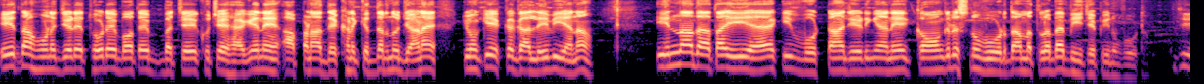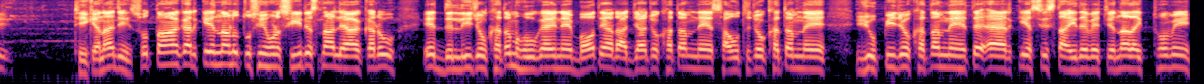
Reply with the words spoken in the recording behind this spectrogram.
ਇਹ ਤਾਂ ਹੁਣ ਜਿਹੜੇ ਥੋੜੇ ਬਹੁਤੇ ਬੱਚੇ ਖੁਚੇ ਹੈਗੇ ਨੇ ਆਪਣਾ ਦੇਖਣ ਕਿੱਧਰ ਨੂੰ ਜਾਣਾ ਹੈ ਕਿਉਂਕਿ ਇੱਕ ਗੱਲ ਇਹ ਵੀ ਹੈ ਨਾ ਇਹਨਾਂ ਦਾ ਤਾਂ ਇਹ ਹੈ ਕਿ ਵੋਟਾਂ ਜਿਹੜੀਆਂ ਨੇ ਕਾਂਗਰਸ ਨੂੰ ਵੋਟ ਦਾ ਮਤਲਬ ਹੈ ਬੀਜੇਪੀ ਨੂੰ ਵੋਟ। ਜੀ। ਠੀਕ ਹੈ ਨਾ ਜੀ? ਸੋ ਤਾਂ ਕਰਕੇ ਇਹਨਾਂ ਨੂੰ ਤੁਸੀਂ ਹੁਣ ਸੀਰੀਅਸ ਨਾ ਲਿਆ ਕਰੋ। ਇਹ ਦਿੱਲੀ ਚੋਂ ਖਤਮ ਹੋ ਗਏ ਨੇ ਬਹੁਤਿਆਂ ਰਾਜਾਂ ਚੋਂ ਖਤਮ ਨੇ ਸਾਊਥ ਚੋਂ ਖਤਮ ਨੇ ਯੂਪੀ ਚੋਂ ਖਤਮ ਨੇ ਤੇ ਐਰ ਕੀ 80 27 ਦੇ ਵਿੱਚ ਇਹਨਾਂ ਦਾ ਇੱਥੋਂ ਵੀ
